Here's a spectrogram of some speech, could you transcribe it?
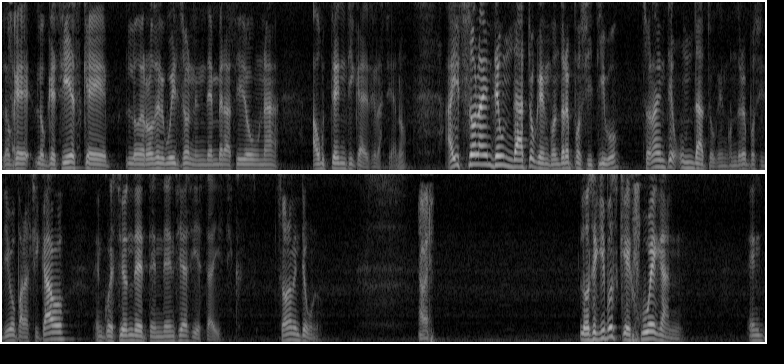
Lo que, lo que sí es que lo de Russell Wilson en Denver ha sido una auténtica desgracia, ¿no? Hay solamente un dato que encontré positivo, solamente un dato que encontré positivo para Chicago en cuestión de tendencias y estadísticas. Solamente uno. A ver. Los equipos que juegan en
